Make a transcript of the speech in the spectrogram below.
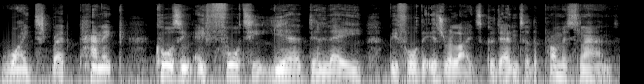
widespread panic, causing a 40 year delay before the Israelites could enter the promised land.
